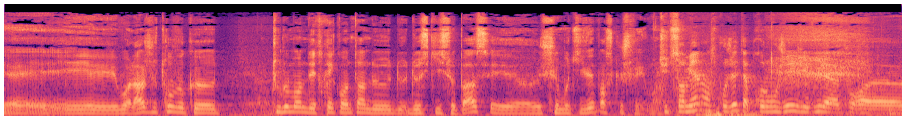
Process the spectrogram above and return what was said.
Et voilà je trouve que tout le monde est très content de, de, de ce qui se passe et euh, je suis motivé par ce que je fais. Voilà. Tu te sens bien dans ce projet? Tu as prolongé, j'ai vu, là, pour euh,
